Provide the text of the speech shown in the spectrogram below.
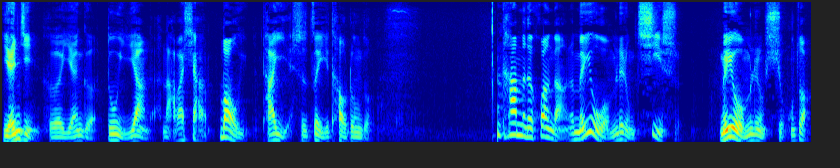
严谨和严格都一样的，哪怕下暴雨，他也是这一套动作。他们的换岗没有我们那种气势，没有我们这种雄壮，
